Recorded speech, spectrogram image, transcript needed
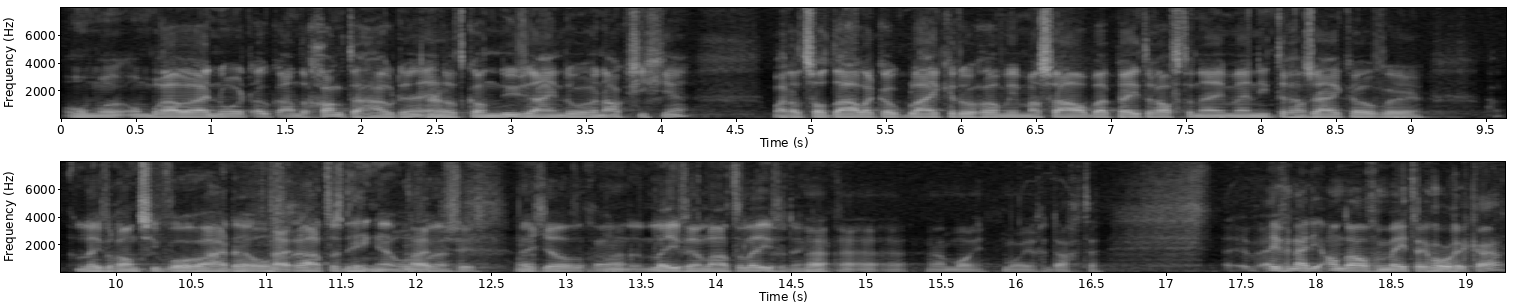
om, eh, om Brouwerij Noord ook aan de gang te houden. En dat kan nu zijn door een actietje. Maar dat zal dadelijk ook blijken door gewoon weer massaal bij Peter af te nemen en niet te gaan zeiken over leverantievoorwaarden of Nee. gratis dingen. Of, Nee, eh, precies. Weet je wel, gewoon leven en laten leven, denk Ja, ik. eh, nou, mooi, mooie gedachte. Eh, Even naar die anderhalve meter horeca.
